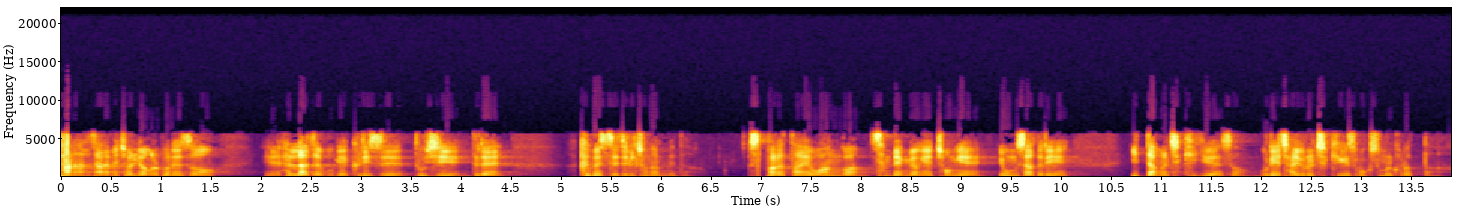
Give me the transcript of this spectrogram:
단 한 사람의 전령을 보내서 예, 헬라 제국의 그리스 도시들의 그 메시지를 전합니다. 스파르타의 왕과 300명의 정예 용사들이 이 땅을 지키기 위해서 우리의 자유를 지키기 위해서 목숨을 걸었다.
